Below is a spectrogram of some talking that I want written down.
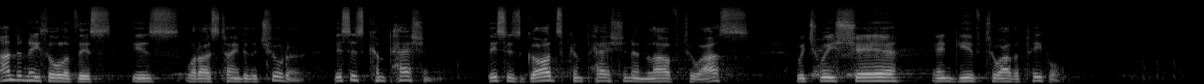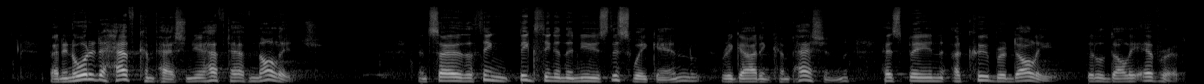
underneath all of this is what I was saying to the children. This is compassion. This is God's compassion and love to us, which we share and give to other people. But in order to have compassion, you have to have knowledge. And so the thing, big thing in the news this weekend regarding compassion has been Akubra Dolly, little Dolly Everett,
